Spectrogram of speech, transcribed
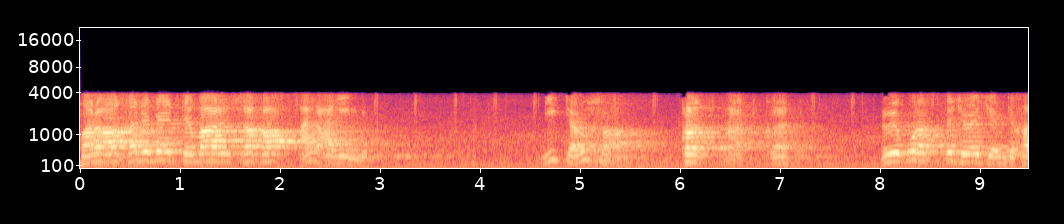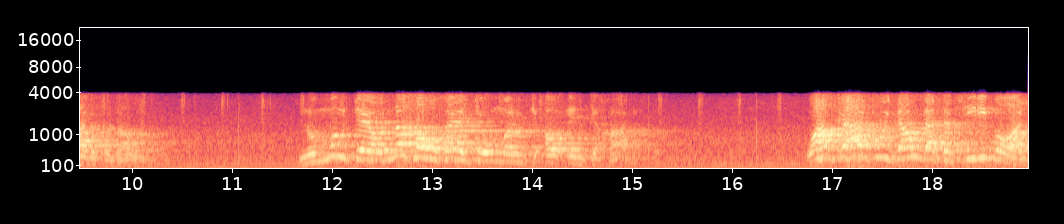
فراخد بیتبار سخا العلیم دی چرسا قرد قرد قرد نو یې ګوره ته انتخاب خدا نو مونږ ته یو نښه وښایه چې ومنو او انتخاب واقعات وي دا دا تفسیري مواد،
